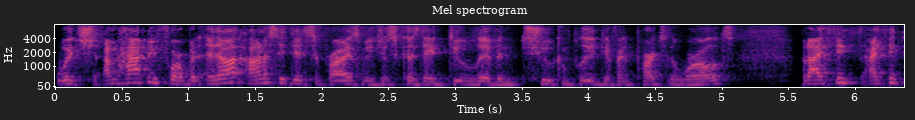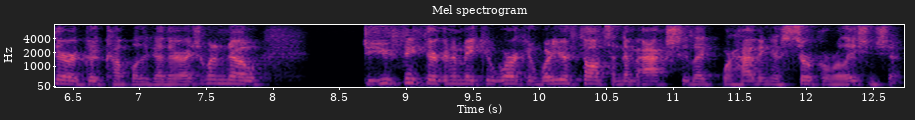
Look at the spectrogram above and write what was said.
which I'm happy for. But it honestly did surprise me just because they do live in two completely different parts of the world. But I think I think they're a good couple together. I just want to know, do you think they're going to make it work? And what are your thoughts on them actually like we're having a circle relationship?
